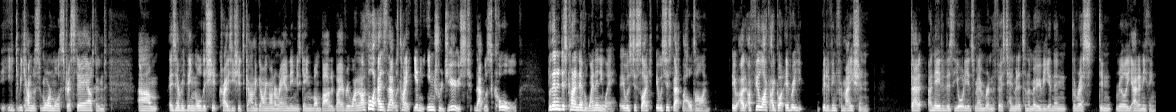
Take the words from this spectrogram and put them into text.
he becomes more and more stressed out and um as everything all this shit crazy shit's kind of going on around him he's getting bombarded by everyone and i thought as that was kind of getting introduced that was cool but then it just kind of never went anywhere it was just like it was just that the whole time I, I feel like i got every bit of information that i needed as the audience member in the first 10 minutes of the movie and then the rest didn't really add anything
